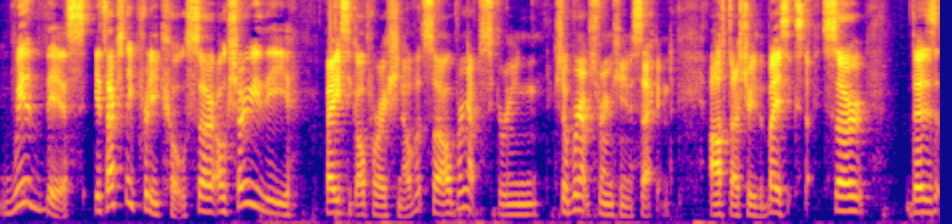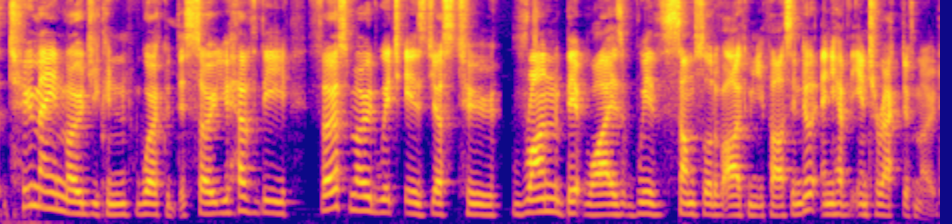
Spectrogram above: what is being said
with this, it's actually pretty cool. So I'll show you the basic operation of it. So I'll bring up screen, I'll bring up screenkey in a second after I show you the basic stuff. So there's two main modes you can work with this. So you have the first mode, which is just to run bitwise with some sort of argument you pass into it, and you have the interactive mode.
